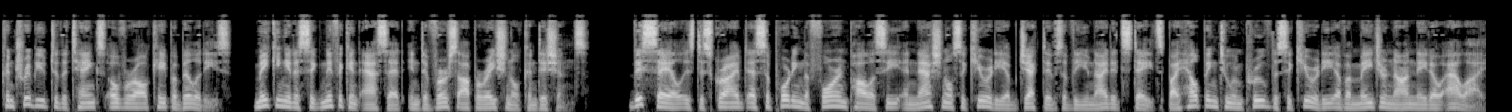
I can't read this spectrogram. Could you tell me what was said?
contribute to the tank's overall capabilities, making it a significant asset in diverse operational conditions. This sale is described as supporting the foreign policy and national security objectives of the United States by helping to improve the security of a major non-NATO ally,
